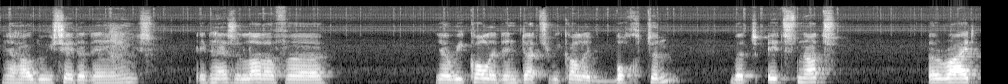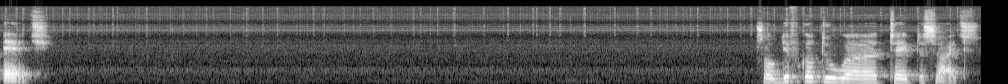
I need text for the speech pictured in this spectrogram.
yeah, how do we say that in English? It has a lot of... Uh, yeah, we call it in Dutch, we call it bochten. But it's not a right edge. So difficult to uh, tape the sides.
